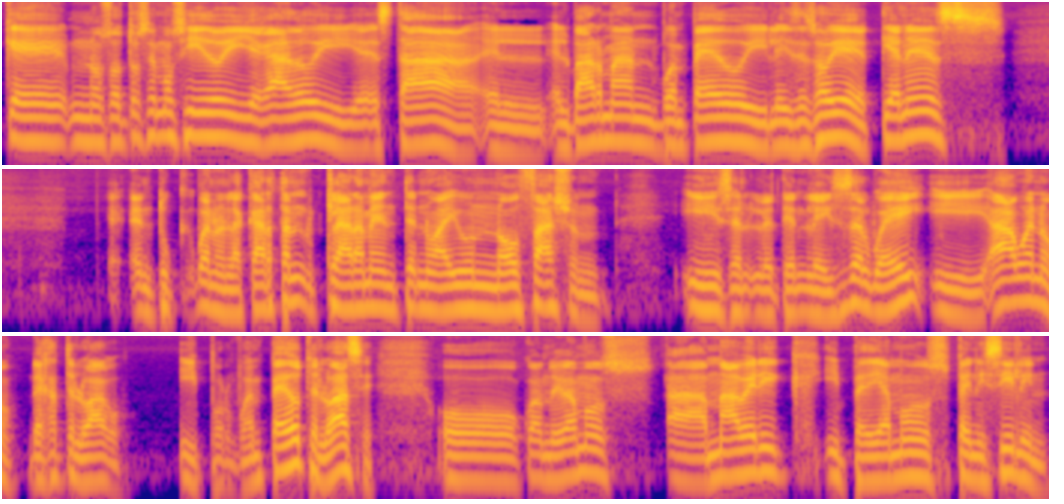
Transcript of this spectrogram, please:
que nosotros hemos ido y llegado y está el, el barman buen pedo y le dices, oye, tienes, en tu, bueno, en la carta claramente no hay un old fashion y se- le, le dices al güey y, ah, bueno, déjate lo hago. Y por buen pedo te lo hace. O cuando íbamos a Maverick y pedíamos penicillin,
